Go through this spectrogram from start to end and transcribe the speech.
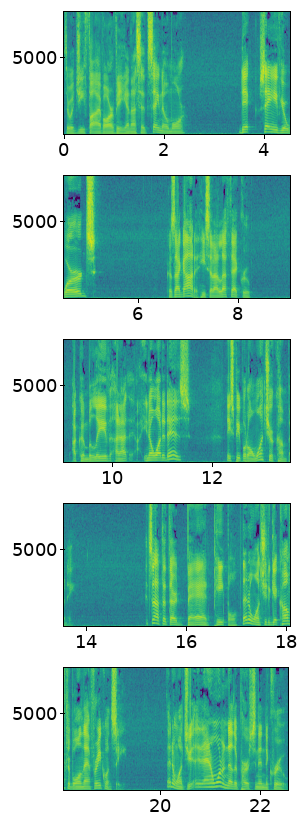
through a G5 RV. And I said, Say no more. Dick, save your words. Because I got it. He said, I left that group. I couldn't believe, and I, you know what it is? These people don't want your company. It's not that they're bad people. They don't want you to get comfortable in that frequency. They don't want you, they don't want another person in the crew.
